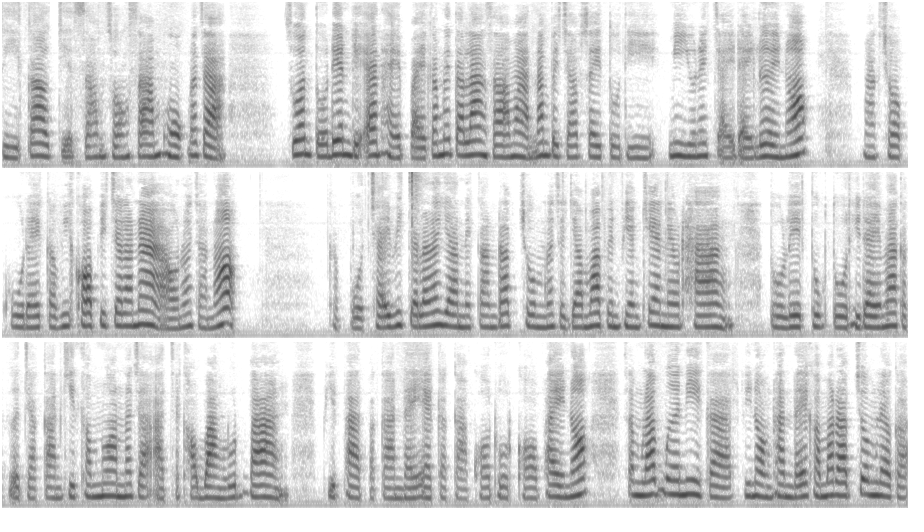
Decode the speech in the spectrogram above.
สี่เก้าเจ็ดสามสองสามหกนะจ้ะส่วนตัวเด่นที่แอดให้ไปกับในตารางสามารถนำไปจับใส่ตัวที่มีอยู่ในใจใดเลยเนาะ มักชอบคู่ใดกับวิเคราะห์พิจารณาเอาเนาะจ้ะเนาะกับโปรดใช้วิจารณญาณในการรับชมนะจะย้ำว่าเป็นเพียงแค่แนวทาง ตัวเลขทุกตัวที่ใดมากก็เกิดจากการคิดคำนวณนะจะอาจจะเข้าบางรุดบ้าง ผิดพลาดประการใดแอดกระกาบขอโทษขออภัยเนาะสำหรับเมื่อนี้กับพี่น้องท่านใดเข้ามารับชมแล้วก็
